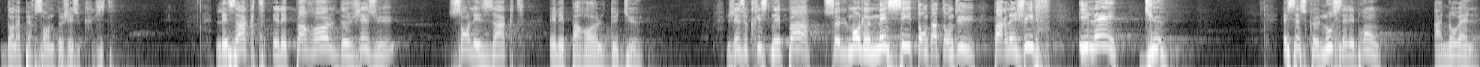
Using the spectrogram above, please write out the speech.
dans la personne de Jésus-Christ. Les actes et les paroles de Jésus sont les actes et les paroles de Dieu. Jésus-Christ n'est pas seulement le Messie tant attendu par les Juifs, il est Dieu. Et c'est ce que nous célébrons à Noël.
